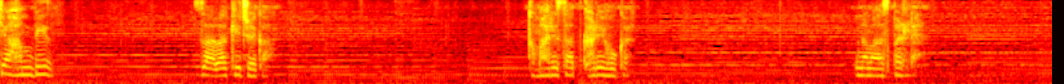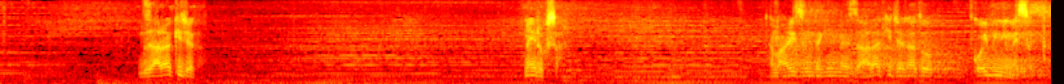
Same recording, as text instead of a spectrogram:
क्या हम भी जारा की जगह तुम्हारे साथ खड़े होकर नमाज़ पढ़ लें। जारा की जगह नहीं रुखसार हमारी ज़िंदगी में जारा की जगह तो कोई भी नहीं ले सकता।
